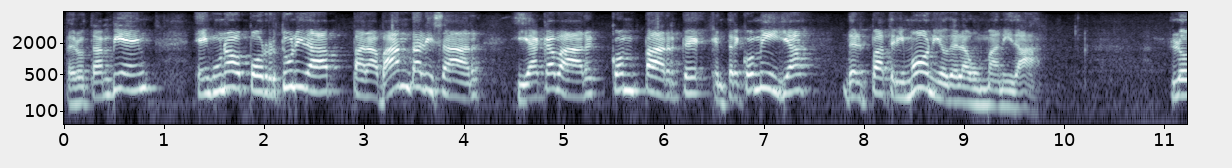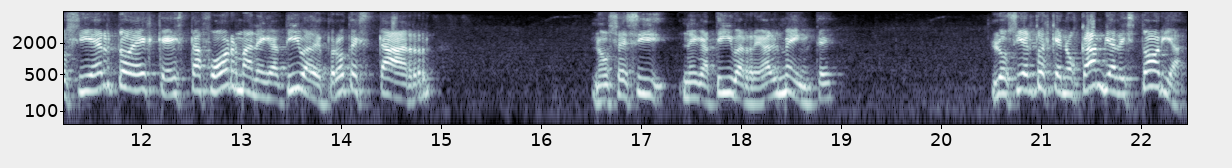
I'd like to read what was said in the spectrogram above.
pero también en una oportunidad para vandalizar y acabar con parte, entre comillas, del patrimonio de la humanidad. Lo cierto es que esta forma negativa de protestar, no sé si negativa realmente, lo cierto es que no cambia la historia,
